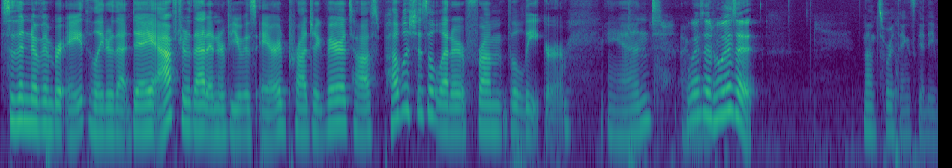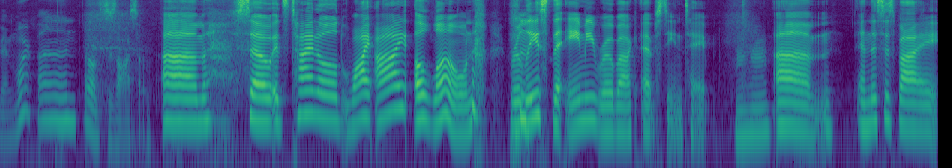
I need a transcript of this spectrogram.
so then November 8th, later that day, after that interview is aired, Project Veritas publishes a letter from the leaker. And Who is it? Who is it? That's where things get even more fun. Oh, this is awesome. Um, so it's titled "Why I Alone Released the Amy Robach Epstein Tape." Um, and this is by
